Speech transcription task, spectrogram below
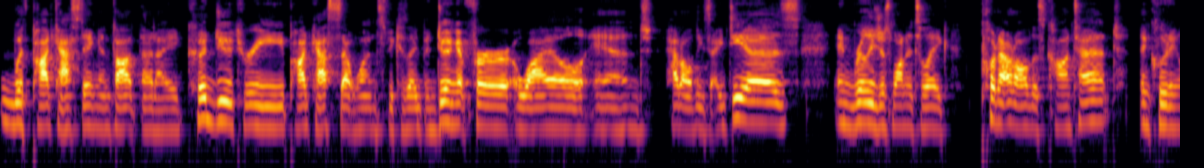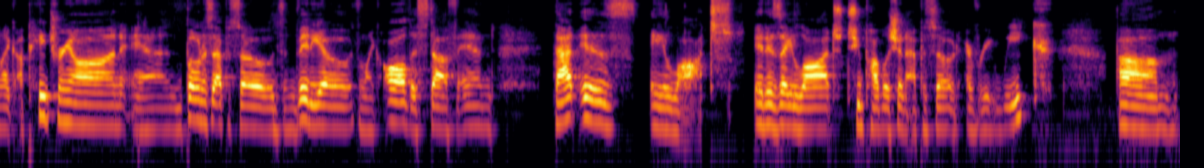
with podcasting and thought that I could do three podcasts at once because I'd been doing it for a while and had all these ideas and really just wanted to like put out all this content, including like a Patreon and bonus episodes and videos and like all this stuff. And that is a lot. It is a lot to publish an episode every week. um,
